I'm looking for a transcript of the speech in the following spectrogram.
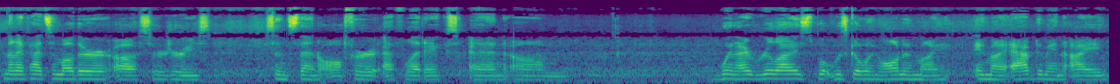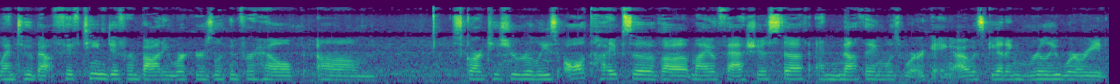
And then I've had some other uh, surgeries since then, all for athletics. And um, when I realized what was going on in my in my abdomen, I went to about 15 different body workers looking for help. Um, scar tissue release, all types of uh, myofascia stuff, and nothing was working. I was getting really worried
